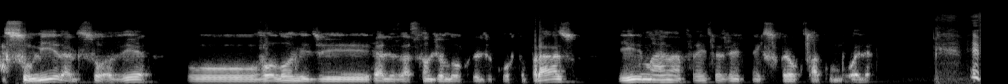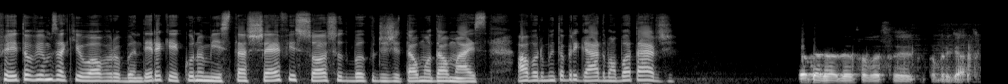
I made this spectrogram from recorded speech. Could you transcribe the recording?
assumir, absorver o volume de realização de lucro de curto prazo e mais na frente a gente tem que se preocupar com bolha. Perfeito, ouvimos aqui o Álvaro Bandeira, que é economista, chefe e sócio do Banco Digital Modal Mais. Álvaro, muito obrigado, uma boa tarde. Eu que agradeço a você, muito obrigado.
